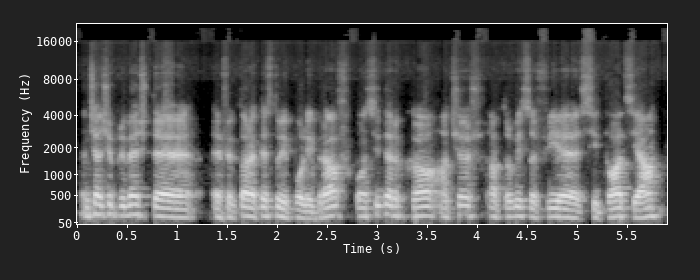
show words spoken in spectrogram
În ceea ce privește efectuarea testului poligraf, consider că aceeași ar trebui să fie situația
